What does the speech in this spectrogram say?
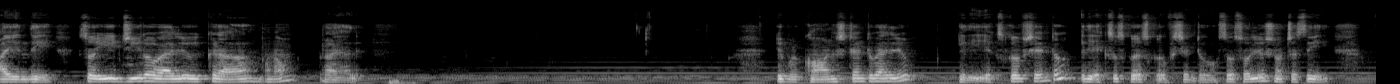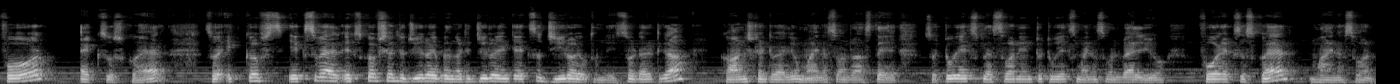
అయింది. సో ఈ జీరో వాల్యూ ఇక్కడ మనం రాయాలి. ఇప్పుడు కాన్స్టెంట్ వాల్యూ ఇది ఎక్స్ కోఫిషియంట్ ఇది X square coefficient so solution వచ్చేసి four X square so X X value X coefficient zero అయిపోయింది కాబట్టి జీరో ఇంటూ ఎక్స్ జీరో అవుతుంది. సో డైరెక్ట్గా కాన్స్టెంట్ వాల్యూ మైనస్ వన్ రాస్తే so two X plus one into two X minus one value four X square minus one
